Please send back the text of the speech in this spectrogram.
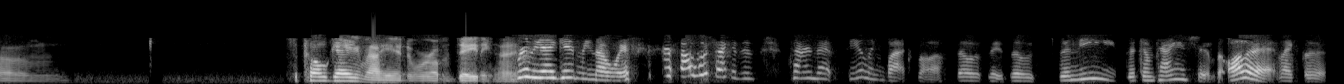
um it's a cold game out here in the world of dating, huh? really ain't getting me nowhere. I wish I could just turn that feeling box off. So the the the need, the companionship, all of that, like the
